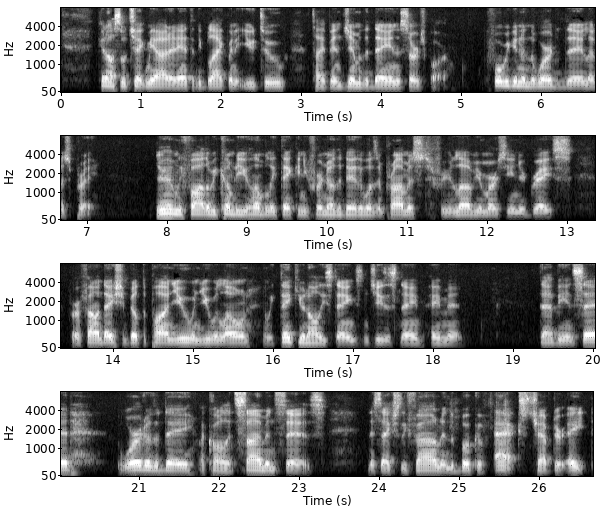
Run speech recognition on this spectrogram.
You can also check me out at Anthony Blackman at YouTube. Type in Gem of the Day in the search bar. Before we get into the word today, let us pray. Dear Heavenly Father, we come to you humbly, thanking you for another day that wasn't promised, for your love, your mercy, and your grace, for a foundation built upon you and you alone. And we thank you in all these things. In Jesus' name, amen. That being said, the word of the day, I call it Simon Says. And it's actually found in the book of Acts, chapter 8,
